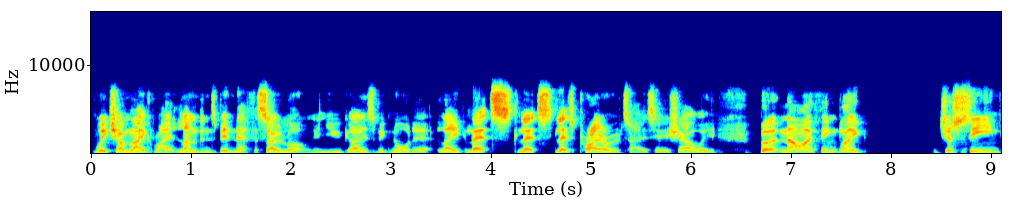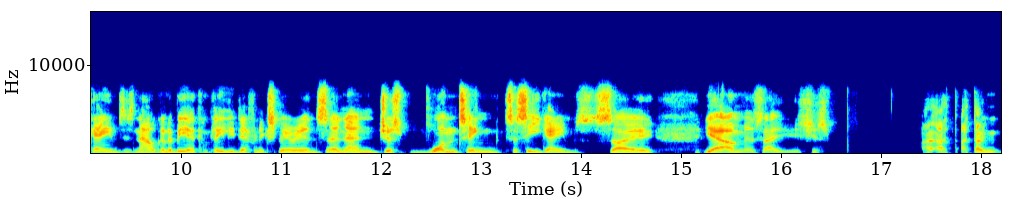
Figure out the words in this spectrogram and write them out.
which I'm like, right, London's been there for so long, and you guys have ignored it. Like, let's let's let's prioritize here, shall we? But no, I think like just seeing games is now going to be a completely different experience, and and just wanting to see games. So, yeah, I'm gonna say it's just. I, I, I don't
